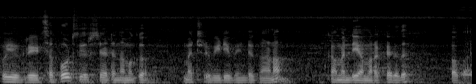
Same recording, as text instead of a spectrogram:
for you great support തീർച്ചയായിട്ടും നമുക്ക് മറ്റൊരു വീഡിയോ വീണ്ടും കാണാം. കമന്റ് ചെയ്യാൻ മറക്കരുത്. ബൈ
